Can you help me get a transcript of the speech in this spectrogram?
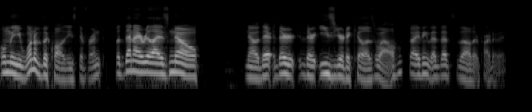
only one of the qualities different. But then I realize no, no, they're they're they're easier to kill as well. So I think that that's the other part of it.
